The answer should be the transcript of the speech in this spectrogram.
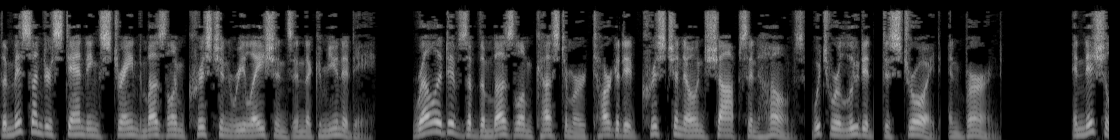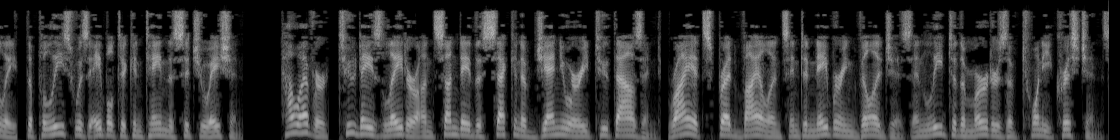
The misunderstanding strained Muslim-Christian relations in the community. Relatives of the Muslim customer targeted Christian-owned shops and homes, which were looted, destroyed, and burned. Initially, the police was able to contain the situation. However, two days later on Sunday 2 January 2000, riots spread violence into neighboring villages and lead to the murders of 20 Christians.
